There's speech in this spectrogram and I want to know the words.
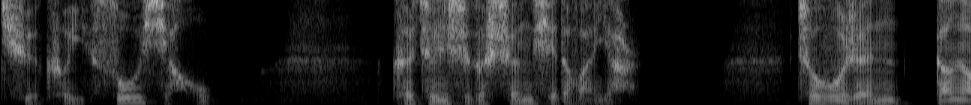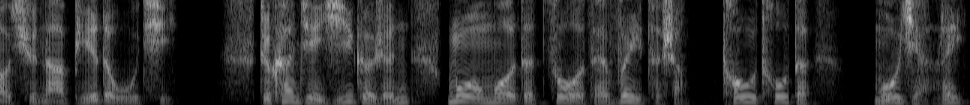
却可以缩小，可真是个神奇的玩意儿。周人刚要去拿别的武器。只看见一个人默默地坐在位子上，偷偷地抹眼泪。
